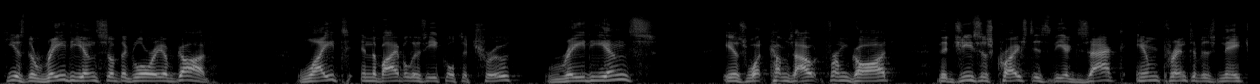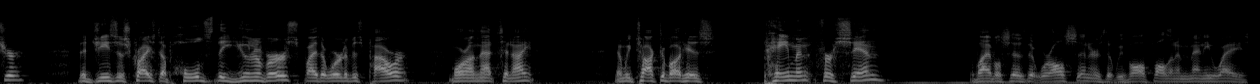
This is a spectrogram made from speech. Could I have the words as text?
he is the radiance of the glory of God. Light in the Bible is equal to truth. Radiance is what comes out from God. That Jesus Christ is the exact imprint of his nature. That Jesus Christ upholds the universe by the word of his power. More on that tonight. Then we talked about his payment for sin. The Bible says that we're all sinners, that we've all fallen in many ways,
